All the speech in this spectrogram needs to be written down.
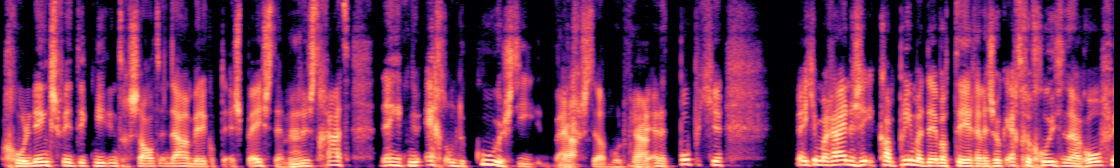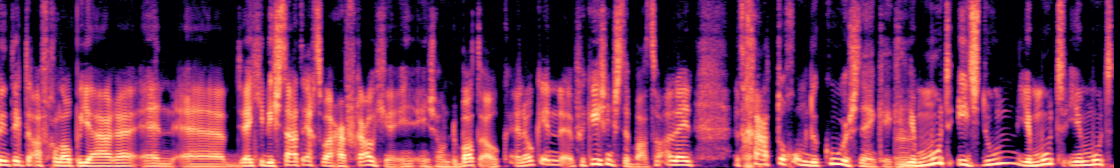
GroenLinks vind ik niet interessant en daarom wil ik op de SP stemmen. Hm. Dus het gaat denk ik nu echt om de koers die bijgesteld moet worden. En het poppetje, Weet je, Marijnissen ik kan prima debatteren en is ook echt gegroeid naar rol, vind ik, de afgelopen jaren. En uh, weet je, die staat echt wel haar vrouwtje in, in zo'n debat ook. En ook in verkiezingsdebatten. Alleen, het gaat toch om de koers, denk ik. Je moet iets doen. Je moet, je moet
